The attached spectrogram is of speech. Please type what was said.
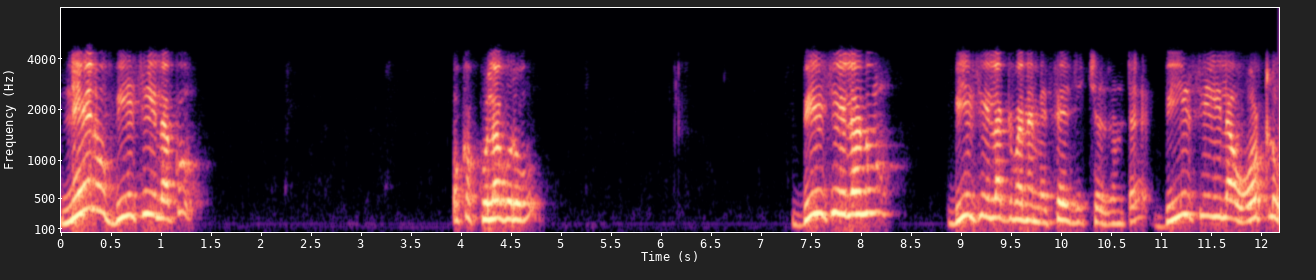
నేను బీసీలకు ఒక కులగురువు బీసీలను బీసీలకు ఏమైనా మెసేజ్ ఇచ్చేది ఉంటే బీసీల ఓట్లు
